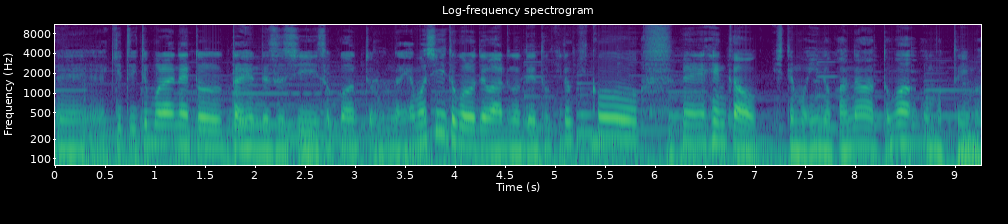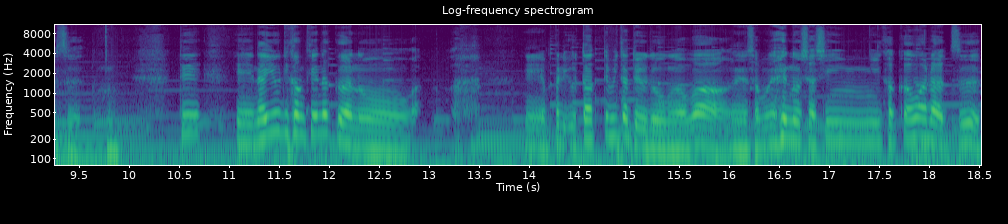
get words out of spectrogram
えー、気づいてもらえないと大変ですしそこは悩ましいところではあるので時々こう、えー、変化をしてもいいのかなとは思っています。うん、で、えー、内容に関係なくあのやっぱり歌ってみたという動画は、サムネイルの写真にかかわらず、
